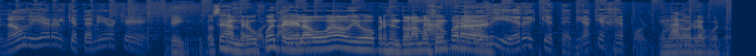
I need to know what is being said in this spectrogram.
Anaudi era el que tenía que. Sí, entonces Andreu reportarlo. Fuentes, que es el abogado, dijo, presentó la moción para... Anaudi era el que tenía que reportar. Y no lo reportó.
